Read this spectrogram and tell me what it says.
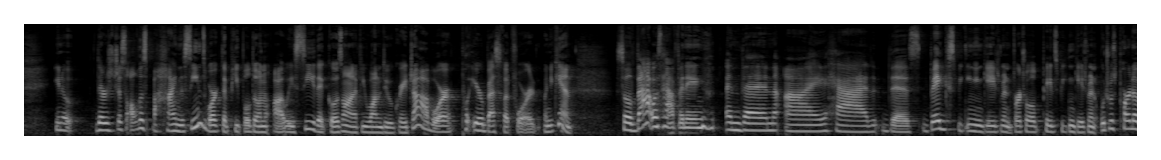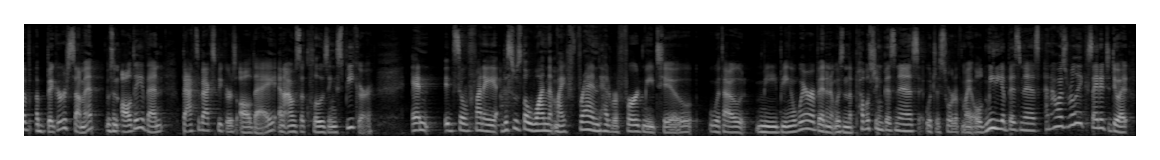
you know, there's just all this behind the scenes work that people don't always see that goes on if you want to do a great job or put your best foot forward when you can. So that was happening. And then I had this big speaking engagement, virtual paid speaking engagement, which was part of a bigger summit. It was an all day event, back to back speakers all day. And I was the closing speaker. And it's so funny. This was the one that my friend had referred me to without me being aware of it. And it was in the publishing business, which is sort of my old media business. And I was really excited to do it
